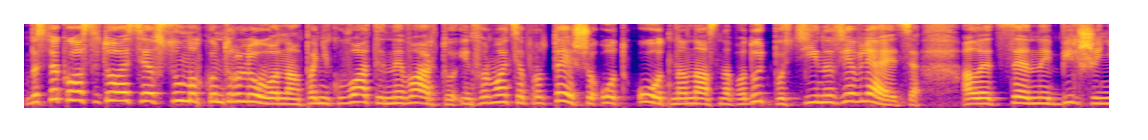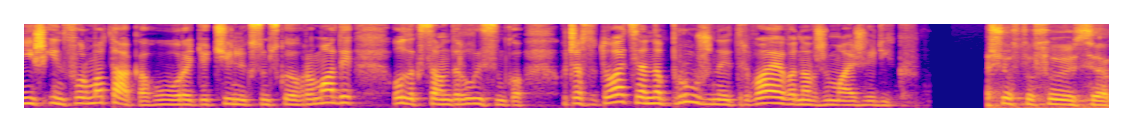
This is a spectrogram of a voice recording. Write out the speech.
Безпекова ситуація в Сумах контрольована. Панікувати не варто. Інформація про те, що от-от на нас нападуть, постійно з'являється. Але це не більше ніж інформатака, говорить очільник сумської громади Олександр Лисенко. Хоча ситуація напружена і триває вона вже майже рік. Що стосується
